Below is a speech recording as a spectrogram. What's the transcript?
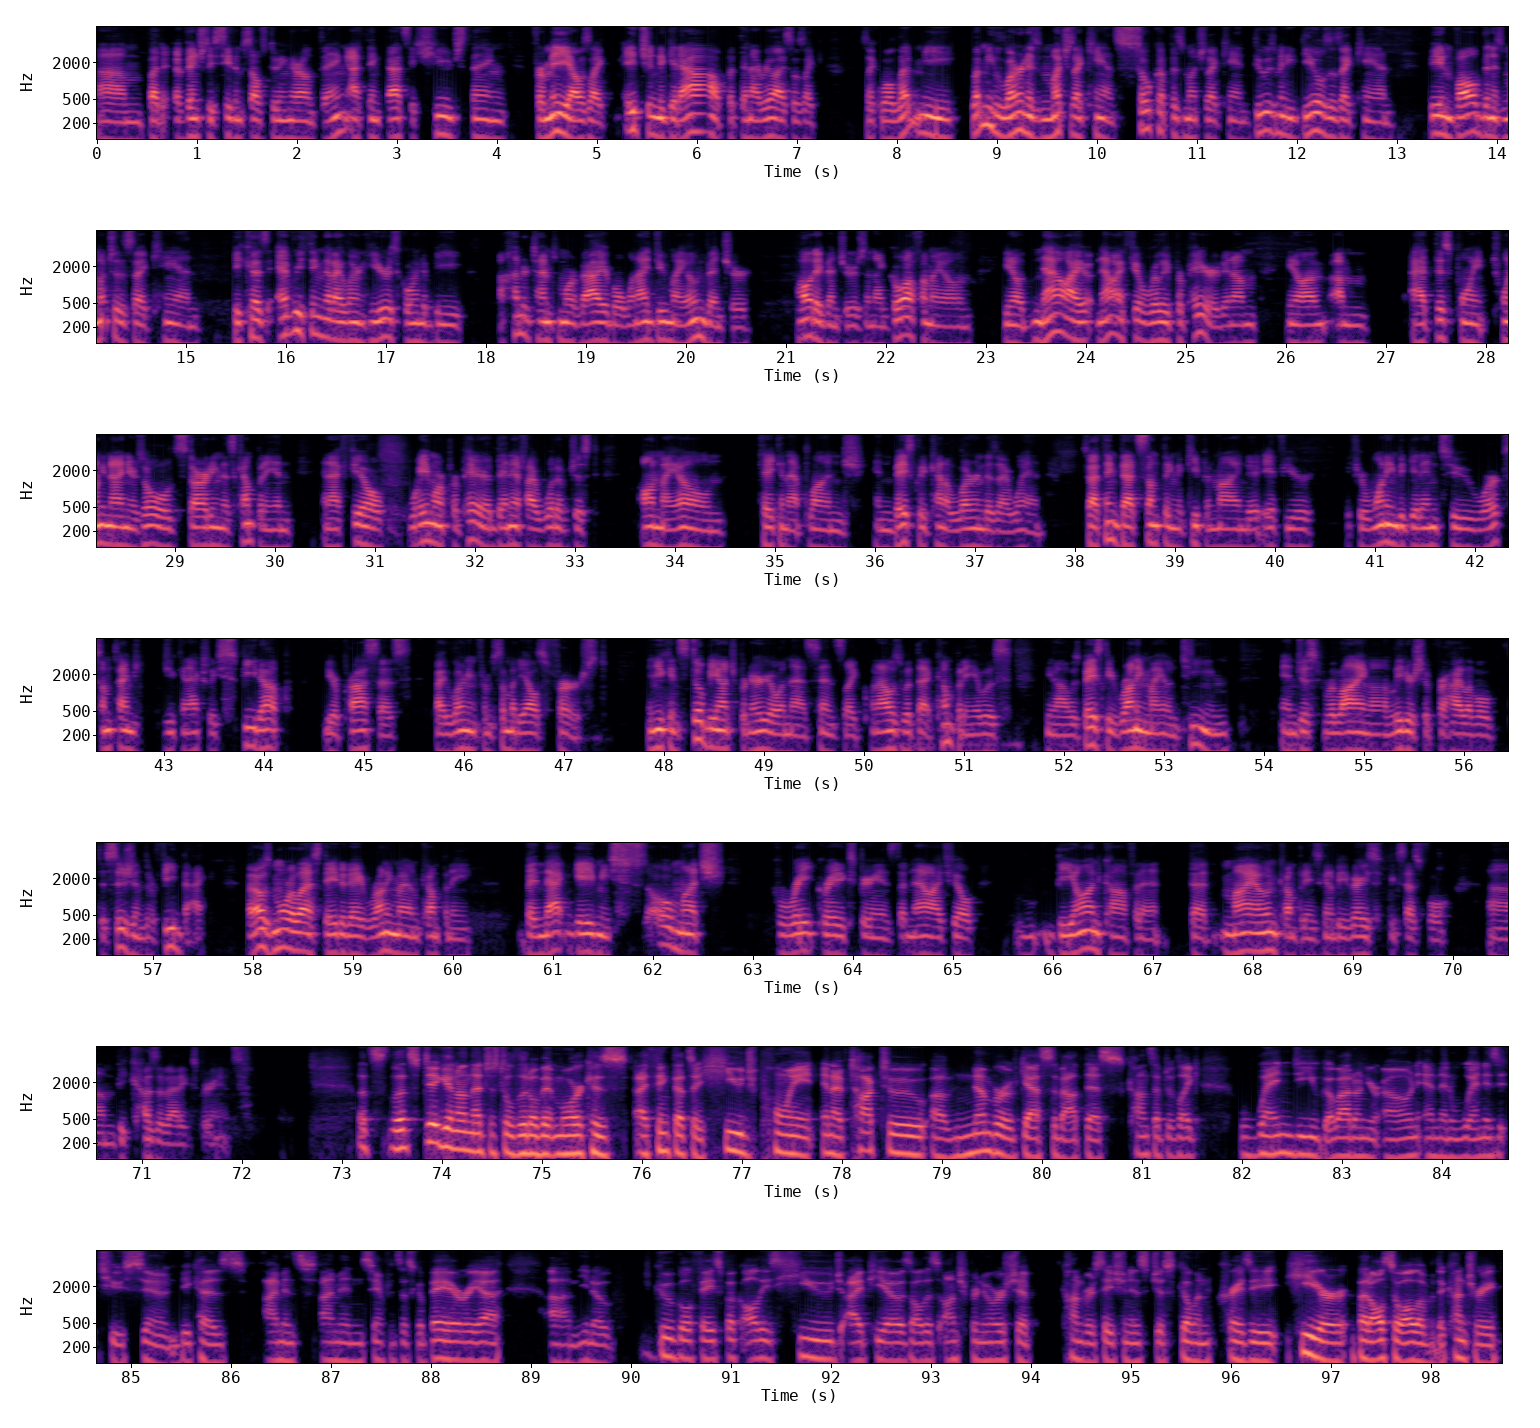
um, but eventually see themselves doing their own thing i think that's a huge thing. For me i was like itching to get out but then i realized i was like it's like well let me let me learn as much as i can soak up as much as i can do as many deals as i can be involved in as much as i can because everything that i learn here is going to be a hundred times more valuable when i do my own venture Holladay ventures and i go off on my own. You know now i now i feel really prepared and i'm you know i'm i'm at this point 29 years old starting this company and and i feel way more prepared than if i would have just on my own taken that plunge and basically kind of learned as i went. So i think that's something to keep in mind if you're if you're wanting to get into work. Sometimes you can actually speed up your process by learning from somebody else first. And you can still be entrepreneurial in that sense. Like when i was with that company it was you know i was basically running my own team and just relying on leadership for high level decisions or feedback. But i was more or less day to day running my own company. And that gave me so much great great experience that now i feel beyond confident that my own company is going to be very successful um, because of that experience let's let's dig in on that just a little bit more because i think that's a huge point and i've talked to a number of guests about this concept of like when do you go out on your own and then when is it too soon? Because i'm in i'm in san francisco bay area um, you know google facebook all these huge ipos all this entrepreneurship conversation is just going crazy here but also all over the country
